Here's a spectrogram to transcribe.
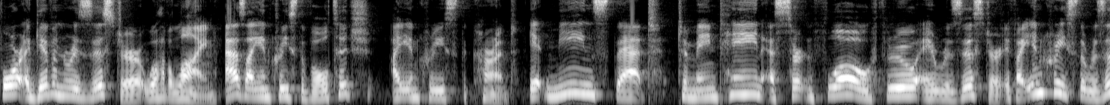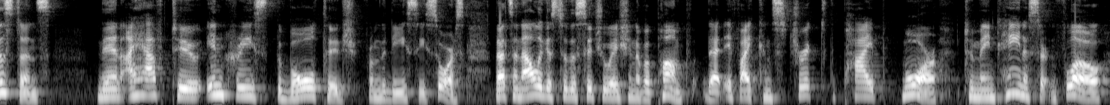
for a given resistor, we'll have a line. As I increase the voltage, I increase the current. It means that to maintain a certain flow through a resistor, if I increase the resistance, then I have to increase the voltage from the DC source. That's analogous to the situation of a pump, that if I constrict the pipe more to maintain a certain flow,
